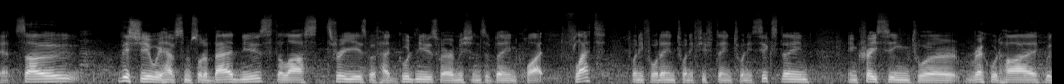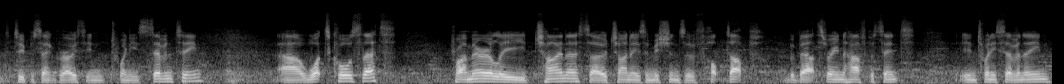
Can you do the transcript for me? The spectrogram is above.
Yeah, so this year we have some sort of bad news. The last three years we've had good news where emissions have been quite flat, 2014, 2015, 2016, increasing to a record high with 2% growth in 2017. Uh, what's caused that? Primarily China, so Chinese emissions have hopped up about 3.5% in 2017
